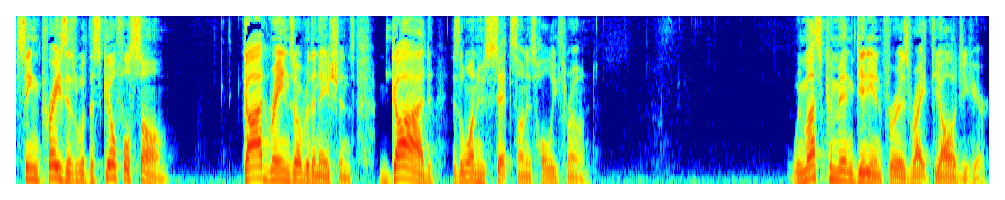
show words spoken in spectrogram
Sing praises with a skillful psalm. God reigns over the nations. God is the one who sits on his holy throne. We must commend Gideon for his right theology here.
